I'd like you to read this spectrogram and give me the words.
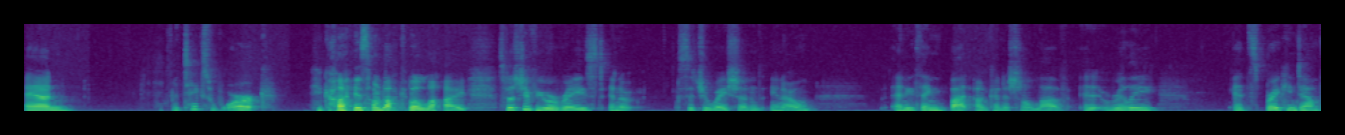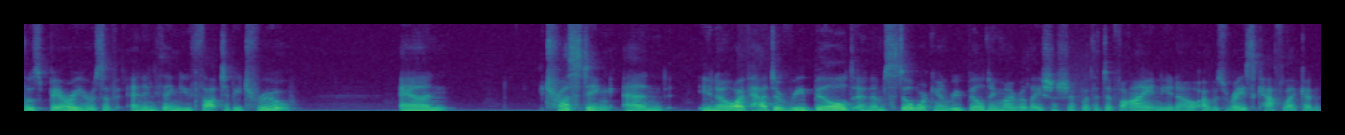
And it takes work, you guys, I'm not to lie, especially if you were raised in a situation, you know, anything but unconditional love. It really it's breaking down those barriers of anything you thought to be true. And trusting and you know i've had to rebuild and i'm still working on rebuilding my relationship with the divine you know. I was raised catholic and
